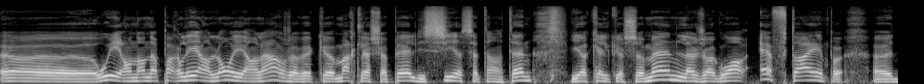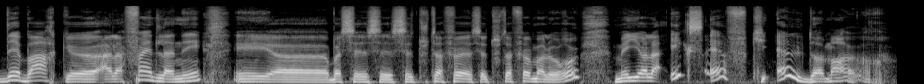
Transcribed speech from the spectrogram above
euh, oui, on en a parlé en long et en large avec euh, Marc Lachapelle ici à cette antenne il y a quelques semaines. La Jaguar F-Type euh, débarque euh, à la fin de l'année et euh, ben, c'est tout à fait, c'est tout à fait malheureux. Mais il y a la XF qui, elle, demeure.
